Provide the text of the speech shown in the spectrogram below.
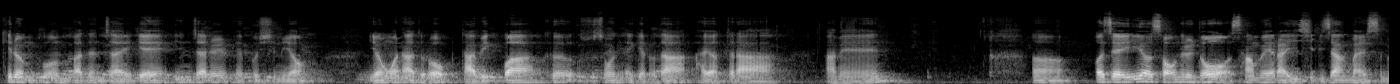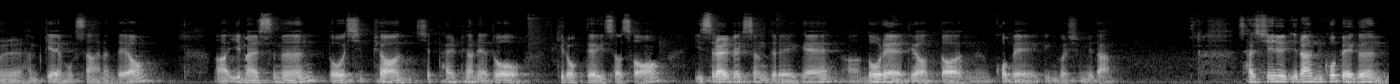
기름 부음 받은 자에게 인자를 베푸시며 영원하도록 다윗과 그 후손에게로다 하였더라. 아멘. 어, 어제에 이어서 오늘도 사무엘하 22장 말씀을 함께 묵상하는데요. 어, 이 말씀은 또 시편 18편에도 기록되어 있어서 이스라엘 백성들에게 어, 노래되었던 고백인 것입니다. 사실 이러한 고백은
